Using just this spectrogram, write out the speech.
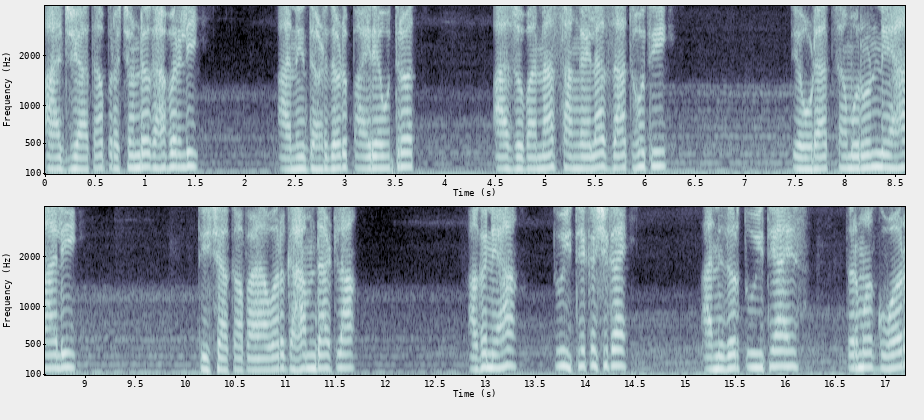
आजी आता प्रचंड घाबरली आणि धडधड पायऱ्या उतरत आजोबांना सांगायला जात होती. तेवढ्यात समोरून नेहा आली. तिच्या कपाळावर घाम दाटला. अगं नेहा तू इथे कशी काय? आणि जर तू इथे आहेस तर मग वर.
